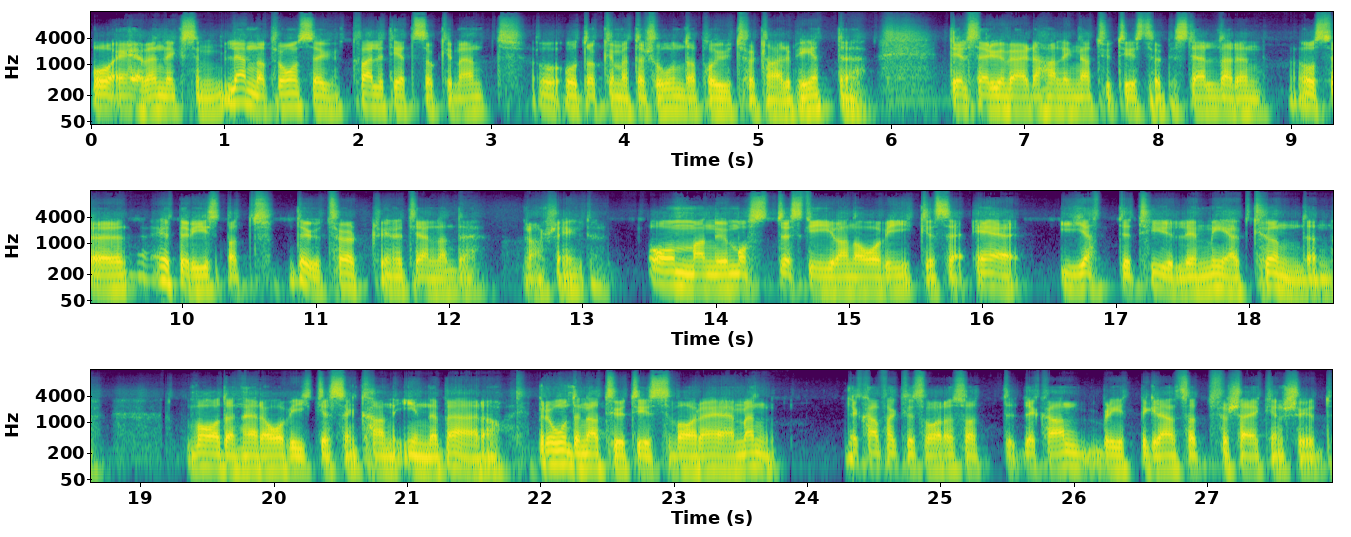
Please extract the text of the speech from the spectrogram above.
och även liksom lämna från sig kvalitetsdokument och, dokumentation på utfört arbete. Dels är det en värdehandling naturligtvis för beställaren och så ett bevis på att det är utfört enligt gällande branschregler. Om man nu måste skriva en avvikelse är jättetydlig med kunden vad den här avvikelsen kan innebära. Beroende naturligtvis vad det är, men det kan faktiskt vara så att det kan bli ett begränsat försäkringsskydd.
